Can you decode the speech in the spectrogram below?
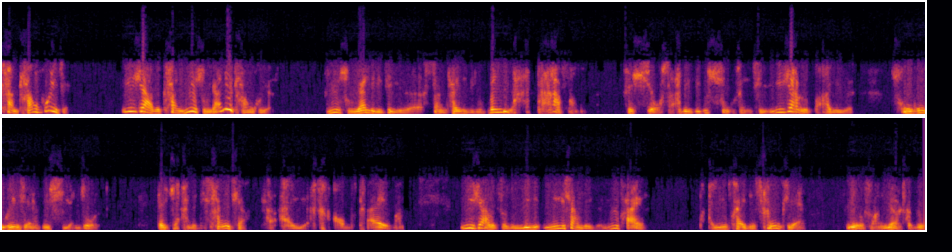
看堂会去，一下子看于淑媛的堂会了。于淑妍的这个上台的这个文雅大方，还潇洒的这个书生气，一下子把这个丛鸿逵先生给吸引住了。再加上这唱腔，他哎呀，好太棒！一下子就是迷迷上这个余派了，把余派的唱片各个方面，他都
